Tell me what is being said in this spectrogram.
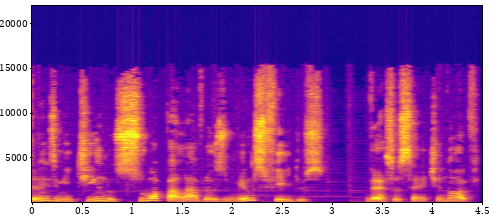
transmitindo Sua palavra aos meus filhos, versos 7 e 9.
